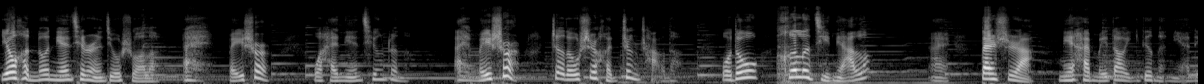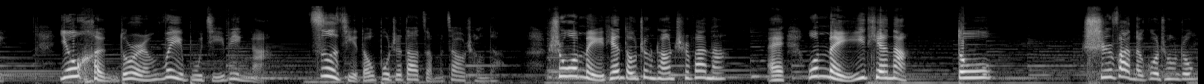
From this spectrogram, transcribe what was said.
有很多年轻人就说了：“哎，没事儿，我还年轻着呢。哎，没事儿，这都是很正常的。我都喝了几年了。哎，但是啊。”您还没到一定的年龄，有很多人胃部疾病啊，自己都不知道怎么造成的。说我每天都正常吃饭呢，哎，我每一天呢，都吃饭的过程中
